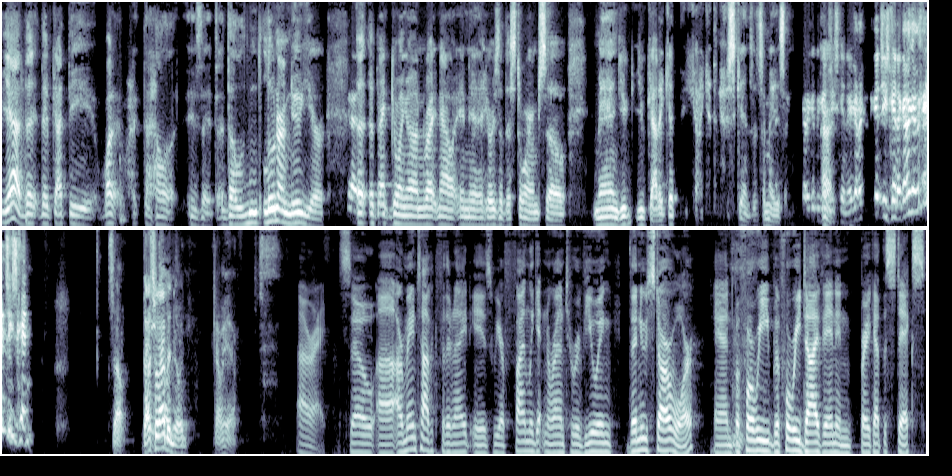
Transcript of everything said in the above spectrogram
yeah, the, they've got the what, what the hell is it? The Lunar New Year Yeah. uh, event going on right now in uh, Heroes of the Storm. So, man, you you got to get you got to get the new skins. It's amazing. gotta get the All Genji right. skin. I gotta get the Genji skin. I gotta get the Genji skin. So that's what I've been doing. Oh yeah. All right. So uh, our main topic for the night is we are finally getting around to reviewing the new star war. And before we before we dive in and break out the sticks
